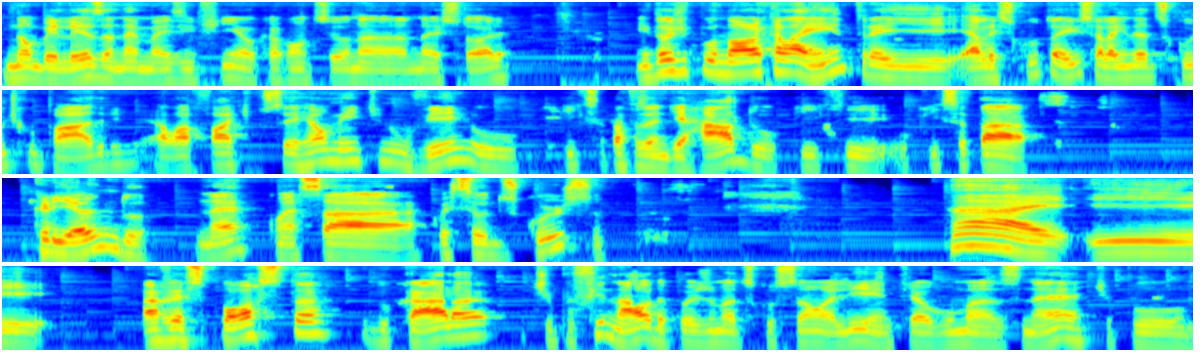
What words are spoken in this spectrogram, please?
Não beleza, né? Mas enfim, é o que aconteceu na, na história. Então, tipo, na hora que ela entra e ela escuta isso, ela ainda discute com o padre. Ela fala, tipo, você realmente não vê o que, que você tá fazendo de errado, o que, que, o que, que você tá criando, né, com, essa, com esse seu discurso. Ai, e a resposta do cara, tipo, final, depois de uma discussão ali entre algumas, né? Tipo,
